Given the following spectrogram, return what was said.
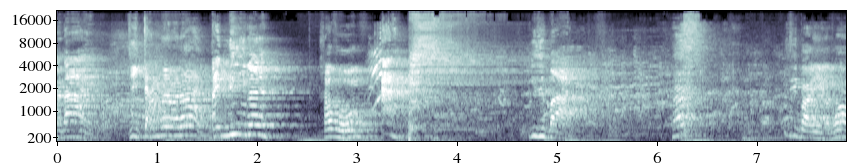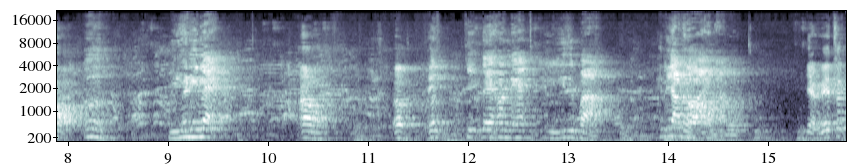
มาได้จริงจังไม่มาได้ เต็มที่เลยครับผมยี่สิบบาท ฮะที่บาทเองเหรอพ่อเออมีแค่นี้แหละ เอาเออเอ้ยติ๊กได้เท่านี้อีกยี่สิบบาทแค่นี้เหรออยากได้สัก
